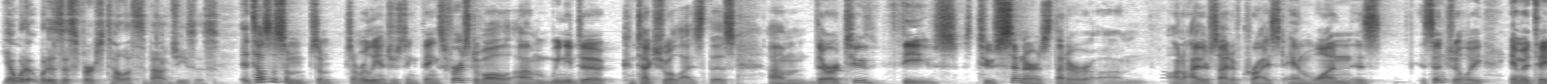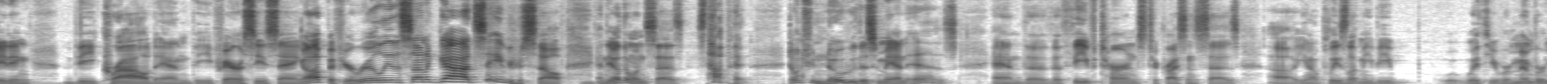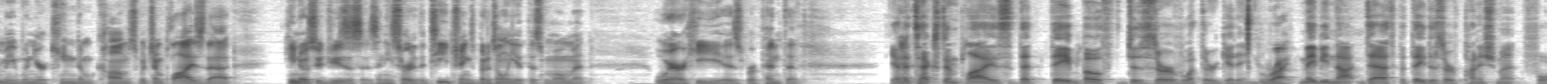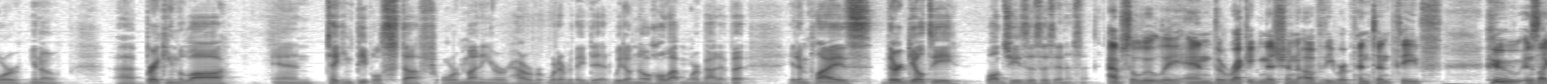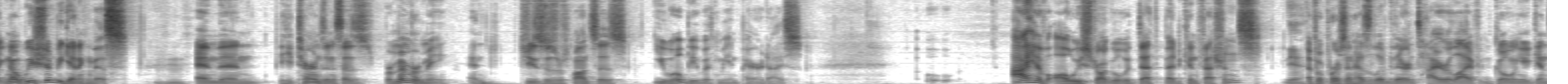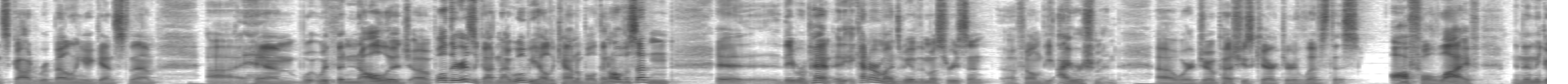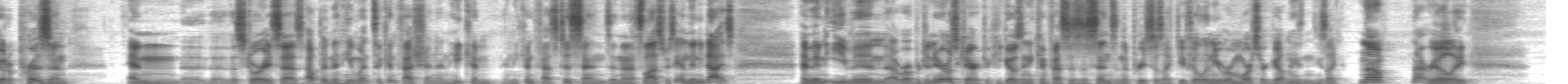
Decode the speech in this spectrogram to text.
Yeah, what, what does this verse tell us about Jesus? It tells us some some some really interesting things. First of all, um, we need to contextualize this. Um, there are two thieves, two sinners that are um, on either side of Christ, and one is essentially imitating the crowd and the Pharisees saying, Up, if you're really the Son of God, save yourself. Mm-hmm. And the other one says, Stop it. Don't you know who this man is? And the, the thief turns to Christ and says, uh, You know, please let me be with you. Remember me when your kingdom comes, which implies that he knows who Jesus is and he's heard the teachings, but it's only at this moment where he is repentant. Yeah, the text implies that they both deserve what they're getting. Right. Maybe not death, but they deserve punishment for, you know, uh, breaking the law and taking people's stuff or money or however whatever they did. We don't know a whole lot more about it, but it implies they're guilty while Jesus is innocent. Absolutely. And the recognition of the repentant thief who is like, "No, we should be getting this." Mm-hmm. And then he turns and says, "Remember me." And Jesus' response is, you will be with me in paradise. I have always struggled with deathbed confessions. Yeah. If a person has lived their entire life going against God, rebelling against them, uh, Him, w- with the knowledge of, well, there is a God and I will be held accountable, then all of a sudden uh, they repent. It, it kind of reminds me of the most recent uh, film, The Irishman, uh, where Joe Pesci's character lives this awful life and then they go to prison and uh, the, the, story says, oh, and then he went to confession and he can and he confessed his sins, and then that's the last we see, and then he dies. And then even uh, Robert De Niro's character, he goes and he confesses his sins, and the priest is like, "Do you feel any remorse or guilt?" And he's, and he's like, "No, not really,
